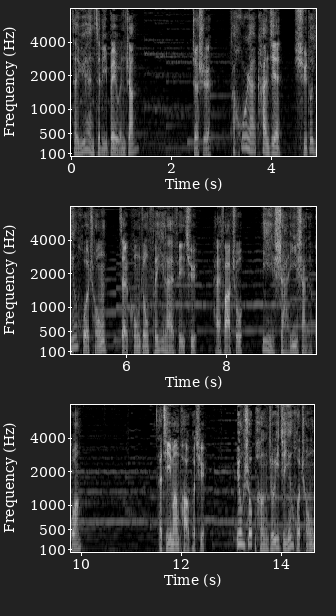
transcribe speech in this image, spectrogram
在院子里背文章。这时，他忽然看见许多萤火虫在空中飞来飞去，还发出。一闪一闪的光，他急忙跑过去，用手捧住一只萤火虫，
